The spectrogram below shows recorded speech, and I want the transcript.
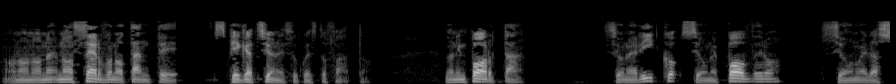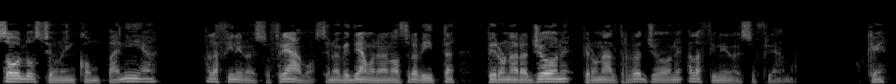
No, no, no? Non servono tante spiegazioni su questo fatto. Non importa se uno è ricco, se uno è povero, se uno è da solo, se uno è in compagnia, alla fine noi soffriamo. Se noi vediamo nella nostra vita per una ragione, per un'altra ragione, alla fine noi soffriamo. Ok?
